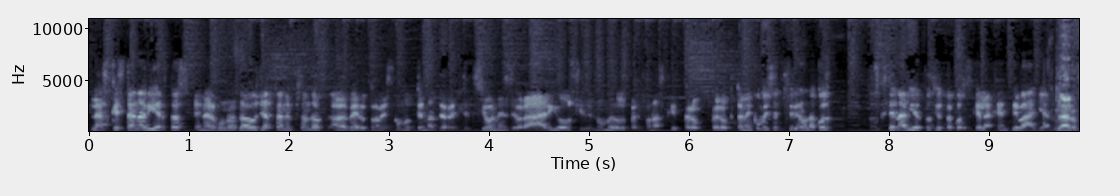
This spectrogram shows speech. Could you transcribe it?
las que están abiertas, en algunos lados ya están empezando a ver otra vez como temas de restricciones de horarios y de número de personas que, pero, pero también como dicen, una cosa es que estén abiertos y otra cosa es que la gente vaya. Claro,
